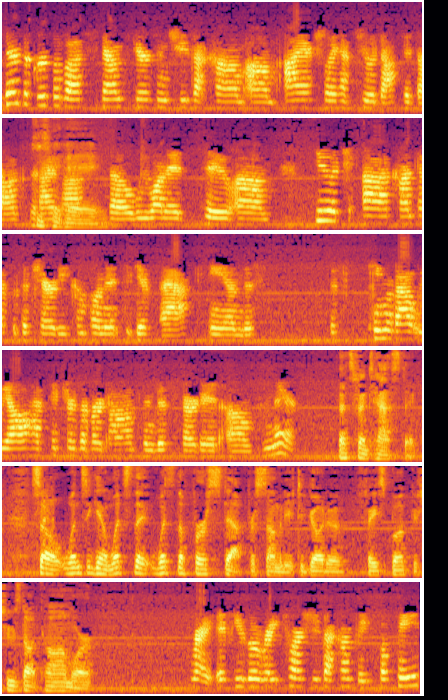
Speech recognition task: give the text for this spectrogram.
there's a group of us downstairs in Shoes.com. Um, I actually have two adopted dogs that I love, so we wanted to um, do a ch- uh, contest with a charity component to give back, and this this came about. We all had pictures of our dogs, and just started um, from there. That's fantastic. So once again, what's the what's the first step for somebody to go to Facebook or shoes.com or Right. If you go right to our Shoes.com Facebook page,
